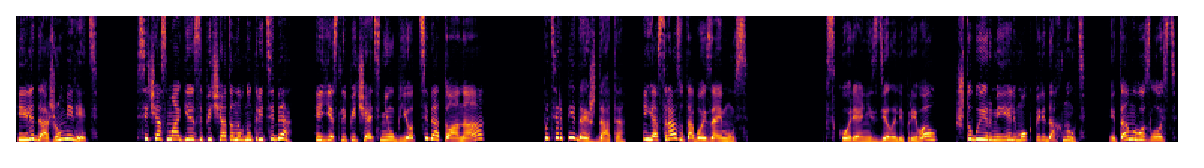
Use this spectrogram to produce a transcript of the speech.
или даже умереть. Сейчас магия запечатана внутри тебя, и если печать не убьет тебя, то она... Потерпи, Дайждата, я сразу тобой займусь. Вскоре они сделали привал, чтобы Ирмиэль мог передохнуть, и там его злость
